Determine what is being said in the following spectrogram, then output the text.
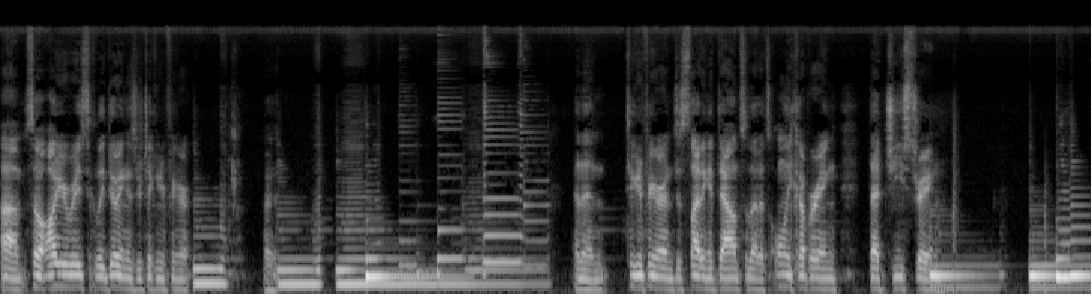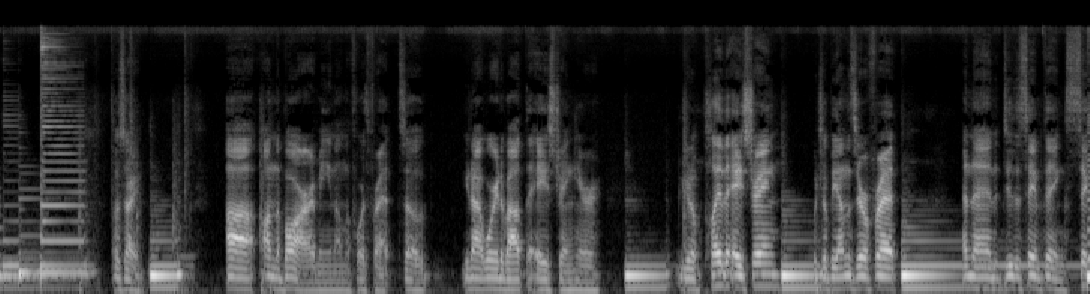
Um, so all you're basically doing is you're taking your finger and then taking your finger and just sliding it down so that it's only covering that G string. Oh, sorry. Uh, on the bar, I mean, on the fourth fret. So you're not worried about the A string here. You're going to play the A string, which will be on the zero fret and then do the same thing. Six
